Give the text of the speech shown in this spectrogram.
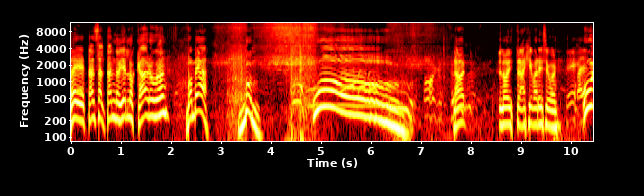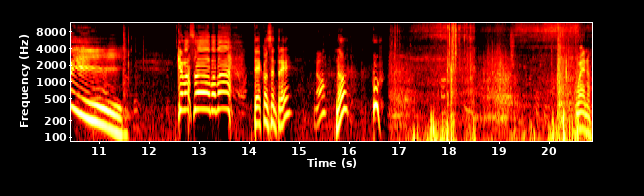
Sí, están saltando bien los cabros, weón. ¡Bombea! ¡Boom! ¡Wow! No, lo distraje parece, weón. ¡Uy! ¿Qué pasó, papá? ¿Te desconcentré? ¿No? ¿No? Uh. Bueno.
